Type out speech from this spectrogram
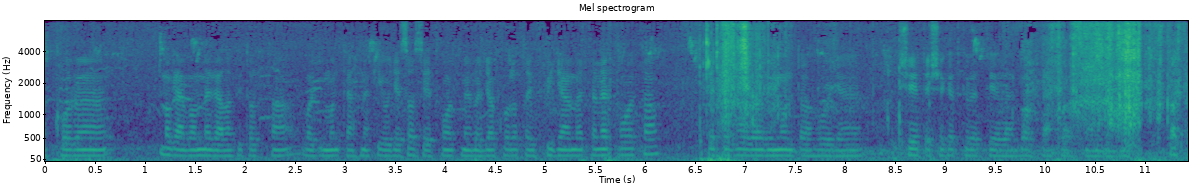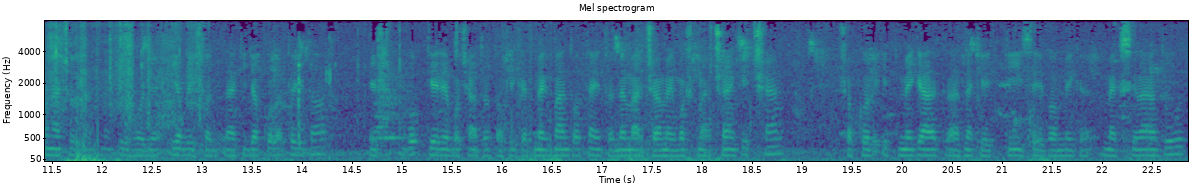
akkor magában megállapította, vagy mondták neki, hogy ez azért volt, mert a gyakorlatai figyelmetlenek voltak, illetve Górali mondta, hogy sértéseket követtél le baktákkal szemben. Azt tanácsolták neki, hogy javítsd a lelki gyakorlataidat, és kérje bocsánatot, akiket megbántottál, tehát nem álltsál meg most már senkit sem, és akkor itt még eltelt neki egy tíz év, amíg megszilárdult,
